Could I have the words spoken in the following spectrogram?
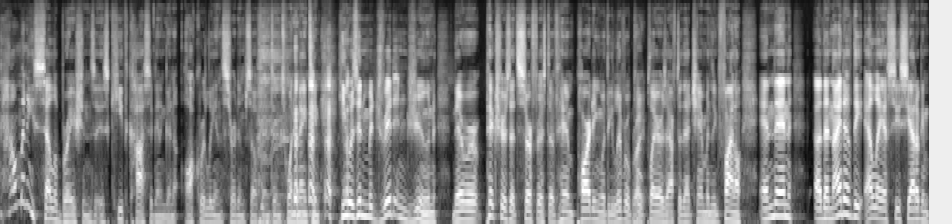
How many celebrations is Keith Costigan going to awkwardly insert himself into in 2019? he was in Madrid in June. There were pictures that surfaced of him partying with the Liverpool Right. players after that Champions League final. And then uh, the night of the LAFC Seattle game,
